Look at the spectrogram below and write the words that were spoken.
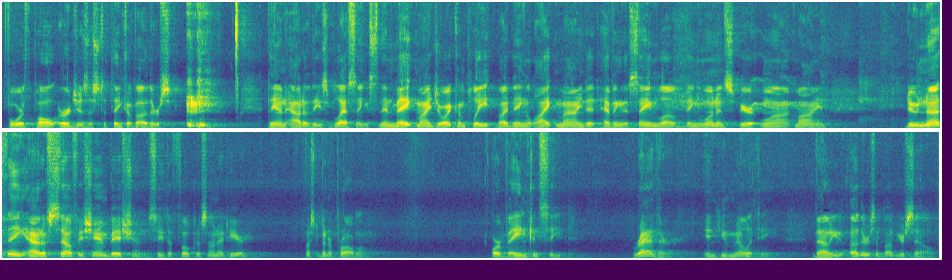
Fourth, Paul urges us to think of others then out of these blessings. Then make my joy complete by being like minded, having the same love, being one in spirit, one mind do nothing out of selfish ambition. See the focus on it here? Must have been a problem. Or vain conceit. Rather, in humility, value others above yourselves,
